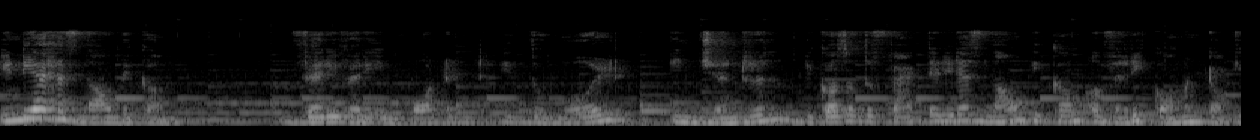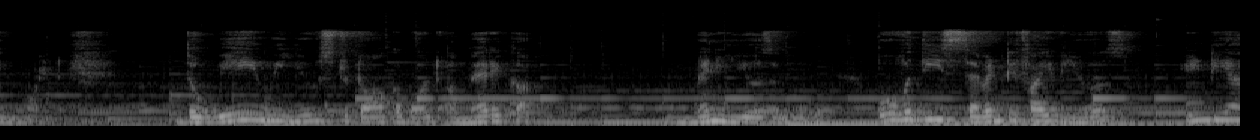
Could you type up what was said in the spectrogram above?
India has now become very very important in the world in general because of the fact that it has now become a very common talking point. The way we used to talk about america many years ago over these 75 years india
